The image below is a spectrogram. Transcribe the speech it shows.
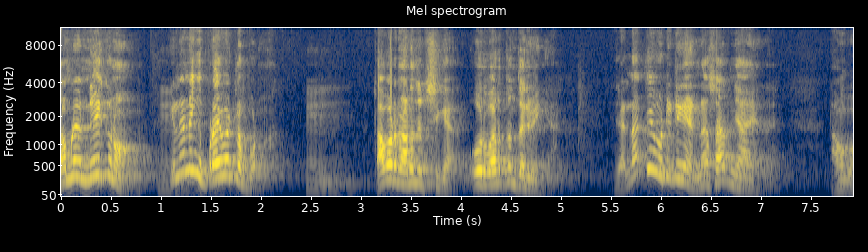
தமிழை நீக்கணும். இல்லை நீங்கள் ப்ரைவேட்டில் போடணும். தவறு நடந்துச்சுங்க ஒரு வருத்தம் தருவீங்க. எல்லாத்தையும் விட்டுட்டீங்க? என்ன சார் நியாயம் இது? நமக்கு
